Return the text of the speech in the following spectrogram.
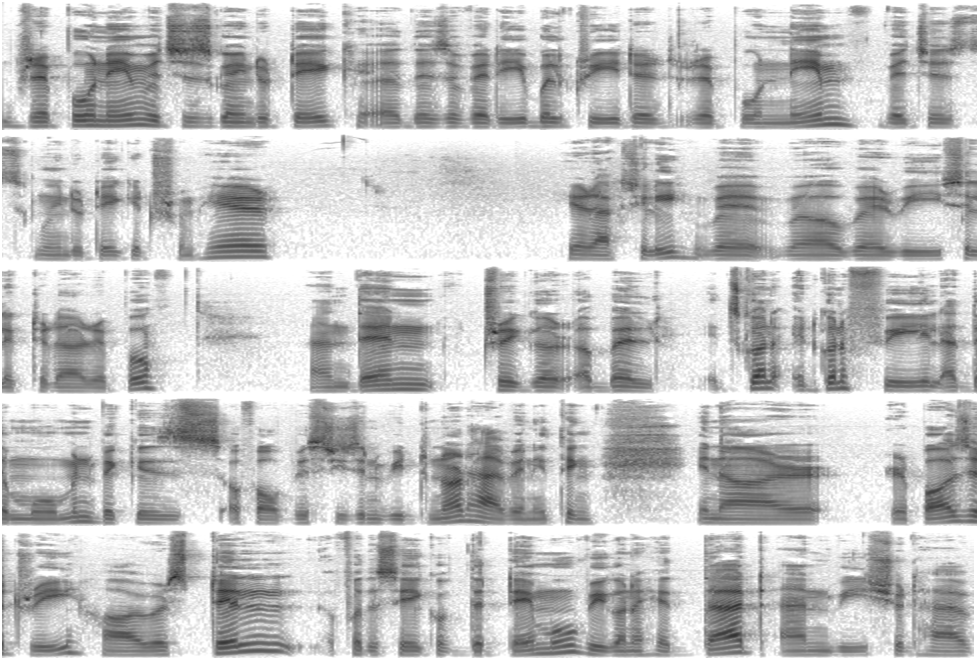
repo name which is going to take there's a variable created repo name which is going to take it from here. Here actually where where we selected our repo and then trigger a build. It's gonna it's gonna fail at the moment because of obvious reason. We do not have anything in our repository. However still for the sake of the demo we're gonna hit that and we should have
